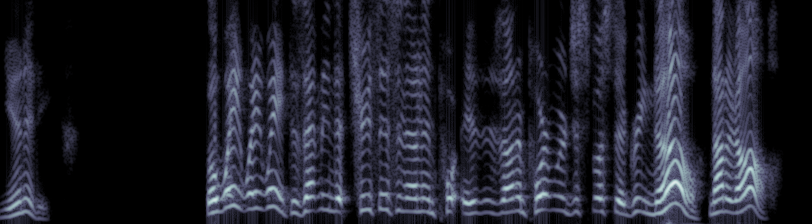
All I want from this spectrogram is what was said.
Unity. But wait, wait, wait. Does that mean that truth isn't unimportant? Is unimportant? We're just supposed to agree? No, not at all.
